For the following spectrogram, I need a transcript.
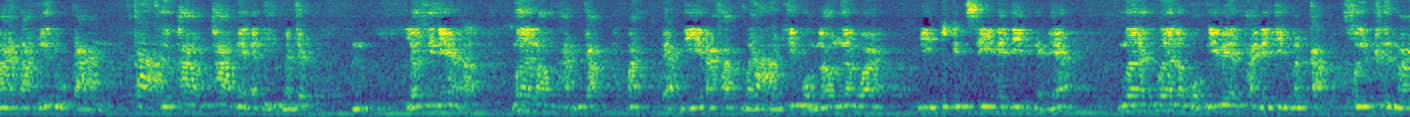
มาตามฤดูกาลค่ะคือภาพภาพในอดีตมันจะแล้วทีเนี้ยครับ เมื่อเราหันกลับมาแบบนี้นะครับเหมือนค่ะ เหมือนที่ผมเล่าเรื่องว่ามีจุลินทรีย์ในดินอย่างเงี้ยเมื่อเมื่อระบบนิเวศภายในดินมันกลับฟื้นคืนมา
